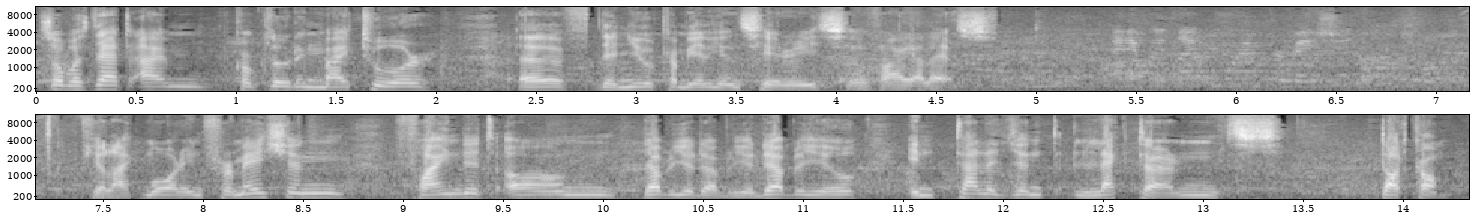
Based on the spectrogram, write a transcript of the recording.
So with that I'm concluding my tour of the new Chameleon series of ILS. If you like more information, find it on www.intelligentlecterns.com.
